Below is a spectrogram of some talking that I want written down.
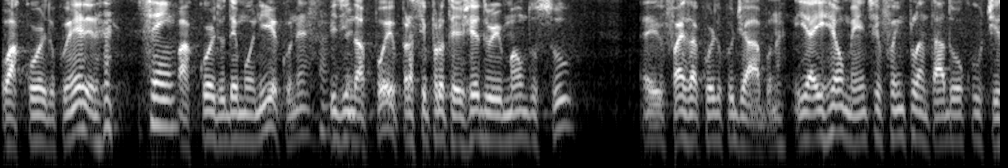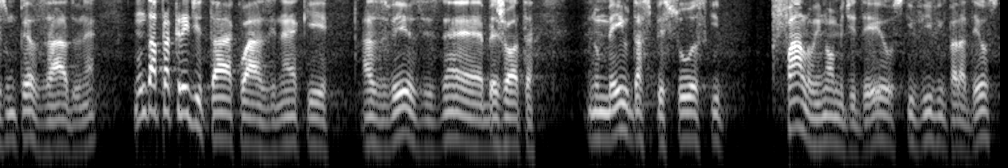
o acordo com ele, né? Sim. O acordo demoníaco, né? Pedindo apoio para se proteger do irmão do sul. Faz acordo com o diabo, né? E aí realmente foi implantado o ocultismo pesado, né? Não dá para acreditar quase, né, que às vezes, né, BJ, no meio das pessoas que falam em nome de Deus, que vivem para Deus,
